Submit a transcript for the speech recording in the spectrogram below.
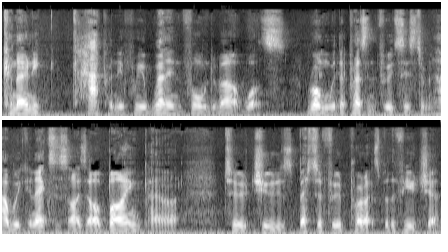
can only happen if we're well informed about what's wrong with the present food system and how we can exercise our buying power to choose better food products for the future.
